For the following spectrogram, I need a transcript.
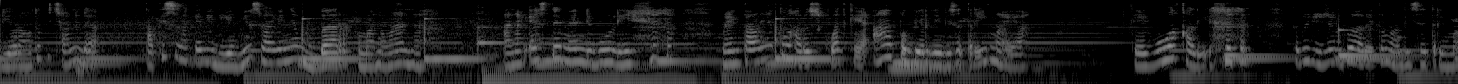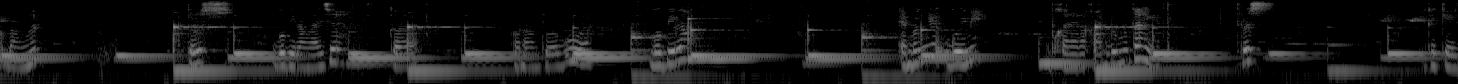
dia orang tuh bercanda. Tapi semakin didiamnya semakin nyebar ke mana-mana. Anak SD main dibully. Mentalnya tuh harus kuat kayak apa biar dia bisa terima ya? Kayak gue kali. Tapi jujur gue hari itu nggak bisa terima banget. Terus gue bilang aja ke orang tua gue gue bilang emangnya gue ini bukan anak kandung tah? Gitu. Terus kayak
